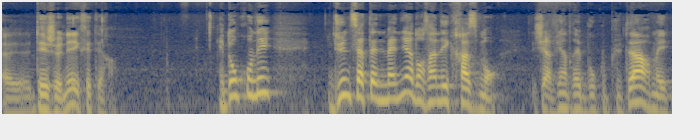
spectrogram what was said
euh, déjeuner, etc. Et donc on est d'une certaine manière dans un écrasement. J'y reviendrai beaucoup plus tard, mais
